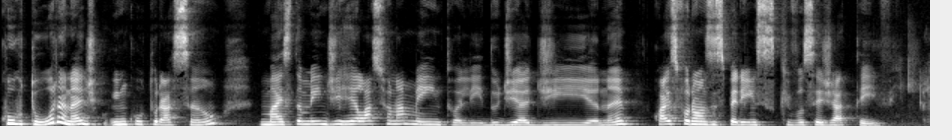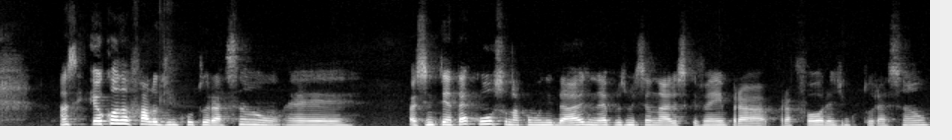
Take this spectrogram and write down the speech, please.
cultura, né, de enculturação, mas também de relacionamento ali do dia a dia, né? Quais foram as experiências que você já teve? Assim, eu quando eu falo de enculturação, é, a gente tem até curso na comunidade, né, para os missionários que vêm para fora de enculturação.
